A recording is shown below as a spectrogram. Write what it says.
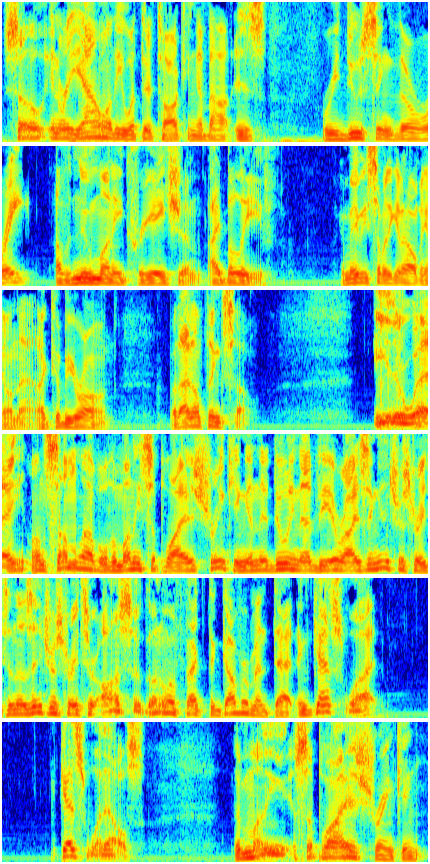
So, in reality, what they're talking about is reducing the rate of new money creation, I believe. Maybe somebody can help me on that. I could be wrong, but I don't think so. Either way, on some level, the money supply is shrinking, and they're doing that via rising interest rates. And those interest rates are also going to affect the government debt. And guess what? Guess what else? The money supply is shrinking,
